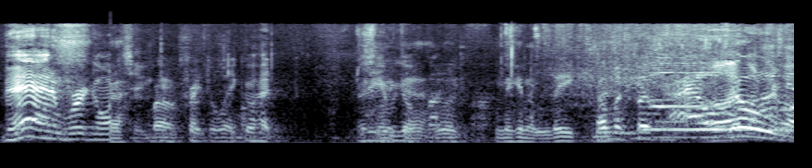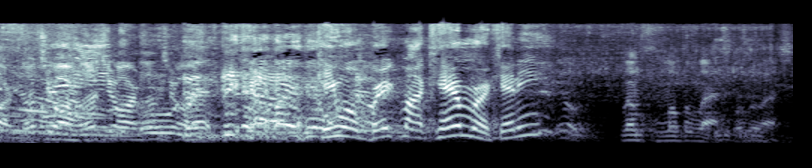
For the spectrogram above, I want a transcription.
Then we're going to Bro, create the lake. Go ahead. Just like that. Look, making a lake. How much. Yo. Let you hard. Let you hard. Let you hard. Let you hard. Kenny won't break my camera, Kenny. Little, little bit less. Little bit less.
